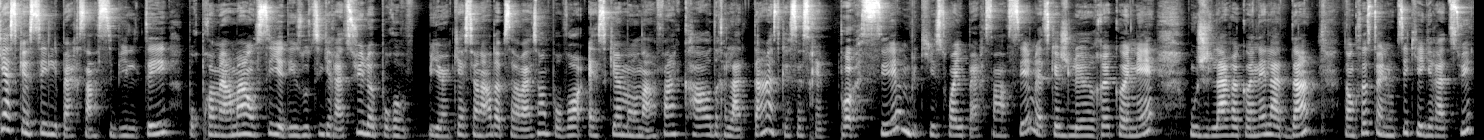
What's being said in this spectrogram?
qu'est-ce que c'est l'hypersensibilité? Pour premièrement aussi, il y a des outils gratuits, pour, il y a un questionnaire d'observation pour voir est-ce que mon enfant cadre là-dedans? Est-ce que ce serait possible qu'il soit hypersensible? Est-ce que je le reconnais ou je la reconnais là-dedans? Donc ça, c'est un outil qui est gratuit.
